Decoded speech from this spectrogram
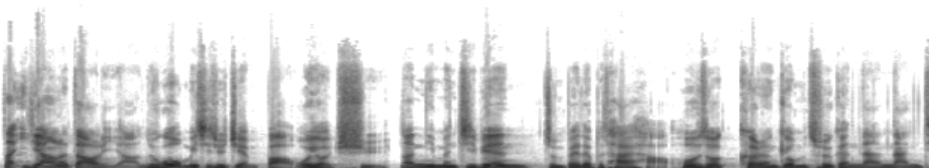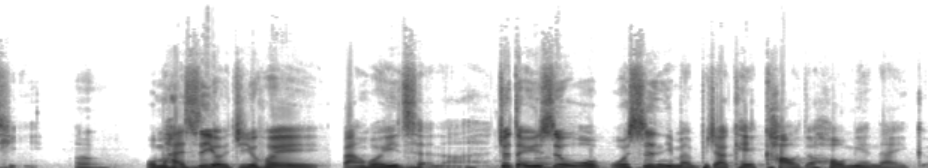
那一样的道理啊，如果我们一起去简报，我有去，那你们即便准备的不太好，或者说客人给我们出一个难难题，嗯，我们还是有机会扳回一城啊。就等于是我我是你们比较可以靠的后面那一个。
